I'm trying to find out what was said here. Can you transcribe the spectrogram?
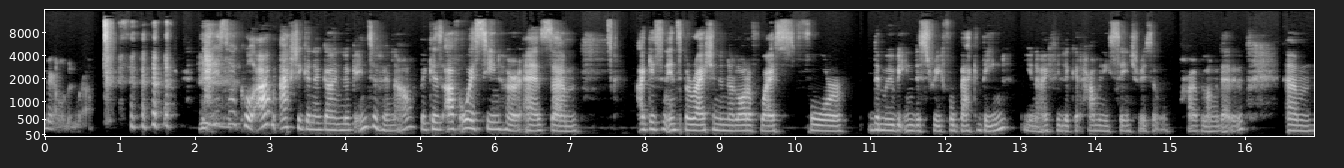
marilyn monroe That is so cool. I'm actually gonna go and look into her now because I've always seen her as um I guess an inspiration in a lot of ways for the movie industry for back then. You know, if you look at how many centuries or however long that is. Um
